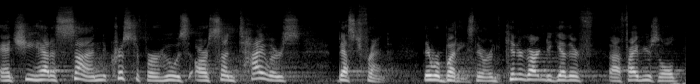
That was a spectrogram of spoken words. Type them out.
and she had a son, Christopher, who was our son Tyler's best friend. They were buddies. They were in kindergarten together, uh, five years old.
